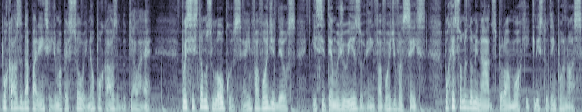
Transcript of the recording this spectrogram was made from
por causa da aparência de uma pessoa e não por causa do que ela é. Pois se estamos loucos, é em favor de Deus, e se temos juízo, é em favor de vocês, porque somos dominados pelo amor que Cristo tem por nós,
